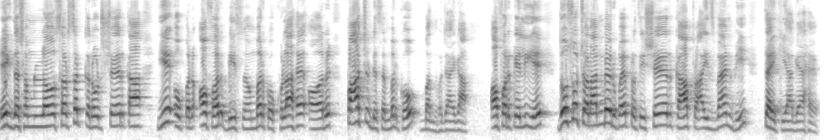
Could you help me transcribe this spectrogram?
एक दशमलव सड़सठ करोड़ शेयर का ये ओपन ऑफ़र 20 नवंबर को खुला है और 5 दिसंबर को बंद हो जाएगा। ऑफ़र के लिए दो रुपए प्रति शेयर का प्राइस बैंड भी तय किया गया है।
